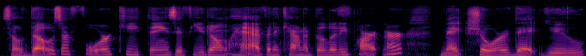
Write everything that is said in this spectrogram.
So, those are four key things. If you don't have an accountability partner, make sure that you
